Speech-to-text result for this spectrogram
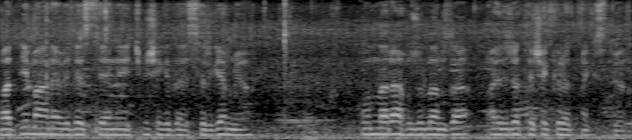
Maddi manevi desteğini hiçbir şekilde esirgemiyor. Onlara huzurlarınıza ayrıca teşekkür etmek istiyorum.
